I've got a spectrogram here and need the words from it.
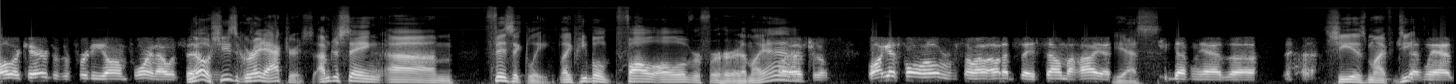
all her characters are pretty on point. I would say. No, she's a great actress. I'm just saying um, physically, like people fall all over for her, and I'm like, Oh, eh. that's true. Well, I guess falling over for some, I would have to say Salma Hayek. Yes. She definitely has. Uh, She is my. Do you- definitely has.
